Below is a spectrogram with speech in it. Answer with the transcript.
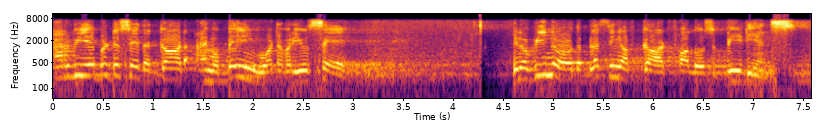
Are we able to say that, God, I'm obeying whatever you say? You know, we know the blessing of God follows obedience.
